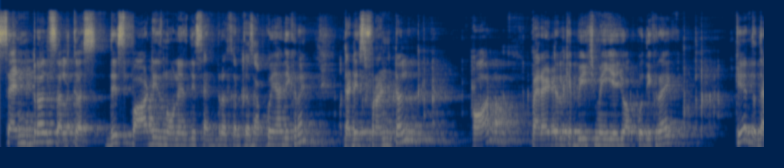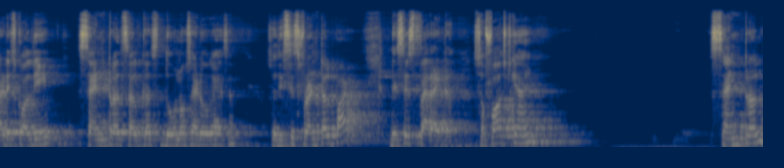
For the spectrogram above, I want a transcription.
central sulcus this part is known as the central sulcus आपको यहां दिख रहा है दैट इज फ्रंटल और पैराइटल के बीच में ये जो आपको दिख रहा है के तो that is called the central sulcus दोनों साइड हो गया ऐसा so this is frontal part this is parietal so first क्या है central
